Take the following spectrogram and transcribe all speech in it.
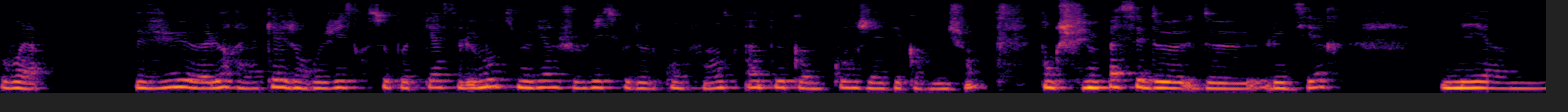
voilà vu l'heure à laquelle j'enregistre ce podcast, le mot qui me vient, je risque de le confondre, un peu comme courgette et cornichon. Donc je vais me passer de, le dire. Mais euh,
